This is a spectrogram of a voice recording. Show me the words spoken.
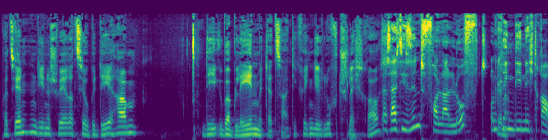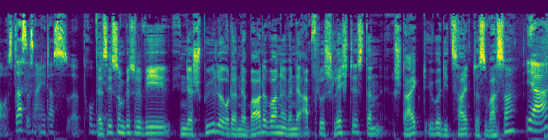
Patienten, die eine schwere COPD haben, die überblähen mit der Zeit. Die kriegen die Luft schlecht raus. Das heißt, die sind voller Luft und Genau. kriegen die nicht raus. Das ist eigentlich das äh, Problem. Das ist so ein bisschen wie in der Spüle oder in der Badewanne. Wenn der Abfluss schlecht ist, dann steigt über die Zeit das Wasser. ja.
